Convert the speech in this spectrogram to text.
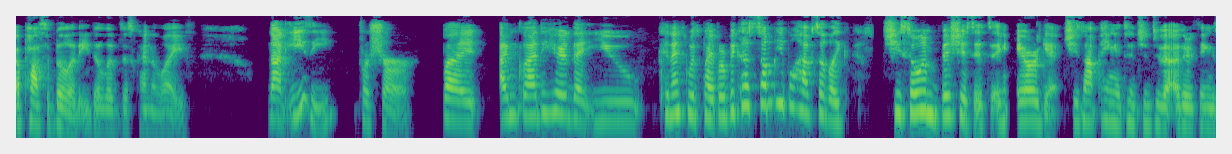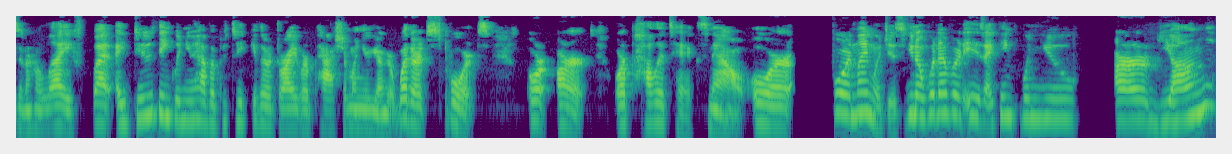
a possibility to live this kind of life. Not easy, for sure, but I'm glad to hear that you connect with Piper because some people have said like she's so ambitious, it's arrogant. She's not paying attention to the other things in her life. But I do think when you have a particular drive or passion when you're younger, whether it's sports or art or politics now or foreign languages, you know, whatever it is, I think when you are young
